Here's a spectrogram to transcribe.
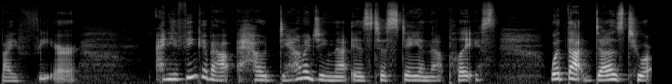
by fear. And you think about how damaging that is to stay in that place what that does to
